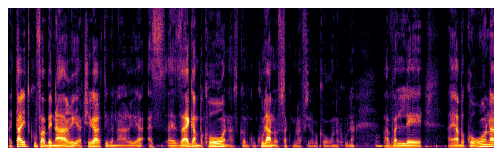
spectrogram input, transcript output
הייתה לי תקופה בנהריה, כשגרתי בנהריה, אז אז זה היה גם בקורונה, אז קודם כל כולנו הפסקנו להפסיד בקורונה, כולה. אבל uh, היה בקורונה,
